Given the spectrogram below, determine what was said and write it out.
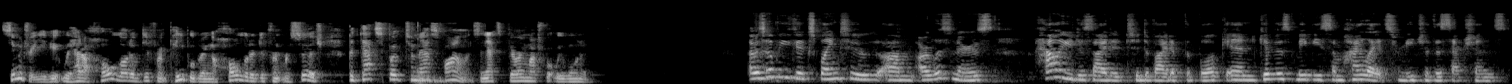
symmetry. We had a whole lot of different people doing a whole lot of different research, but that spoke to mass violence, and that's very much what we wanted. I was hoping you could explain to um, our listeners how you decided to divide up the book and give us maybe some highlights from each of the sections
